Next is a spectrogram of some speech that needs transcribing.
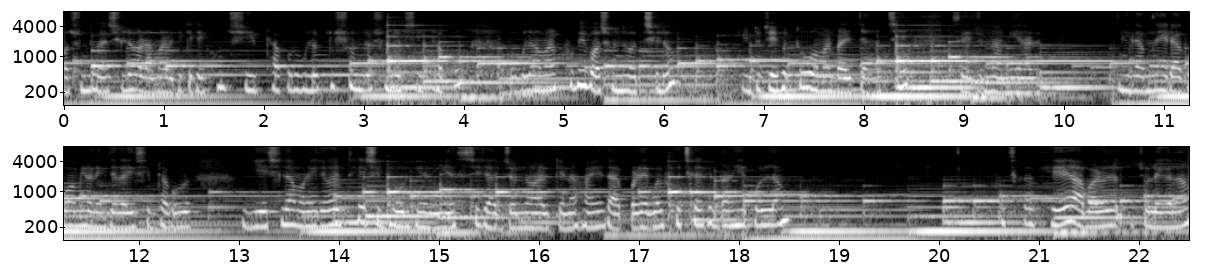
পছন্দ হয়েছিল। আর আমার ওদিকে দেখুন শিব ঠাকুরগুলো, কি সুন্দর সুন্দর শিব ঠাকুর। ওগুলো আমার খুবই পছন্দ হচ্ছিল। কিন্তু যেহেতু আমার বাড়িতে আছে, সেই জন্য আমি আর নিলাম না। এর আগেও আমি অনেক জায়গায় শিব ঠাকুর গিয়েছিলাম, অনেক জায়গায় থেকে শিব ঠাকুর কিনে নিয়ে এসেছি। যার জন্য আর কেনা হয়নি। তারপরে একবার ফুচকা খেতে দাঁড়িয়ে পড়লাম। ফুচকা খেয়ে আবারও চলে গেলাম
